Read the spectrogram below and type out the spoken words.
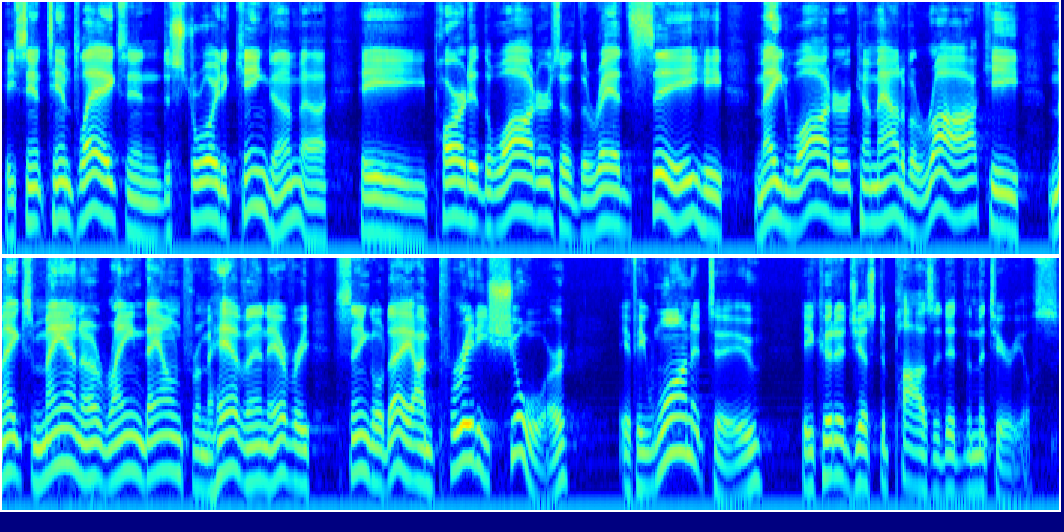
he sent 10 plagues and destroyed a kingdom. Uh, he parted the waters of the Red Sea. He made water come out of a rock. He makes manna rain down from heaven every single day. I'm pretty sure if he wanted to, he could have just deposited the materials.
